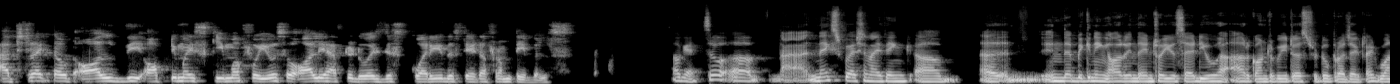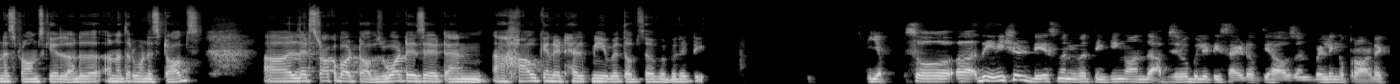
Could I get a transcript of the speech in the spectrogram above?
abstract out all the optimized schema for you. So all you have to do is just query this data from tables Okay, so uh, uh, next question, I think um, uh, in the beginning or in the intro, you said you are contributors to two projects, right? One is PromScale, another another one is Tobs. uh, let's talk about TOBS. What is it and how can it help me with observability? Yep. So uh, the initial days when we were thinking on the observability side of the house and building a product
